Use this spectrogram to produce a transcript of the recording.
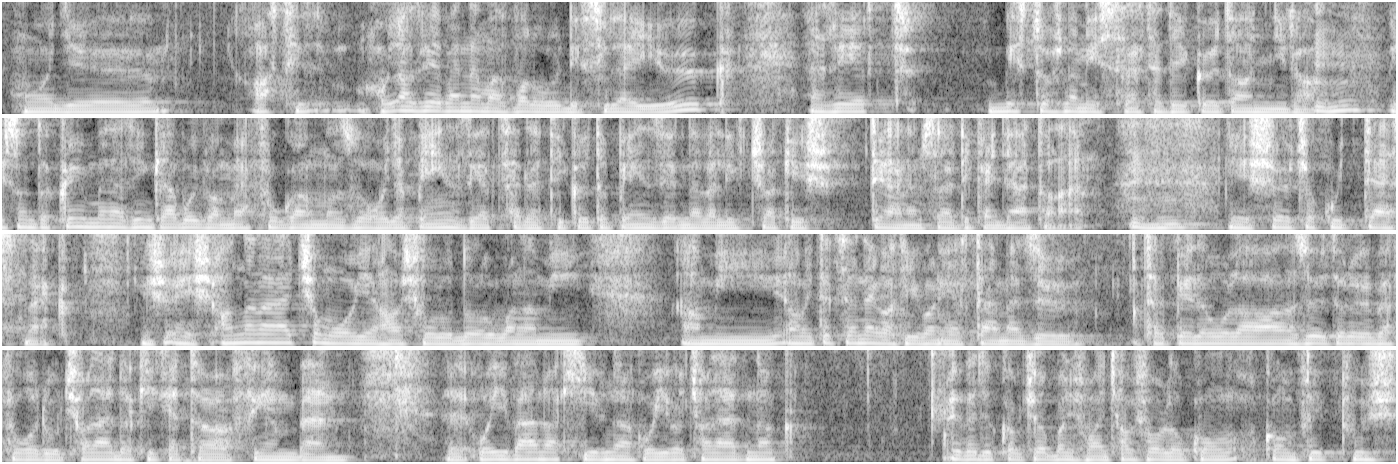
hogy azt hisz, hogy azért, mert nem az valódi szülei ők, ezért biztos nem is szerethetik őt annyira. Uh-huh. Viszont a könyvben ez inkább úgy van megfogalmazva, hogy a pénzért szeretik őt, a pénzért nevelik csak, és tényleg nem szeretik egyáltalán. Uh-huh. És csak úgy tesznek. És, és annál egy csomó ilyen hasonló dolog van, ami, ami, amit egyszerűen negatívan értelmező. Tehát például az őtől befogadó család, akiket a filmben Oivának hívnak, Oiva családnak, ővelük kapcsolatban is van egy hasonló konfliktus,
